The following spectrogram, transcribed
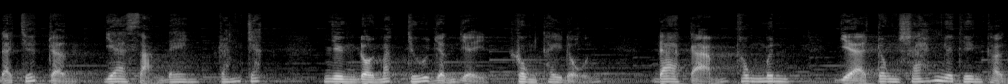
đã chết trận Da sạm đen, rắn chắc. Nhưng đôi mắt chú vẫn vậy, không thay đổi. Đa cảm, thông minh Và trong sáng như thiên thần.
